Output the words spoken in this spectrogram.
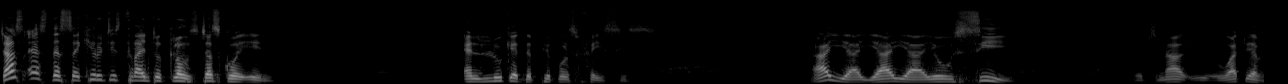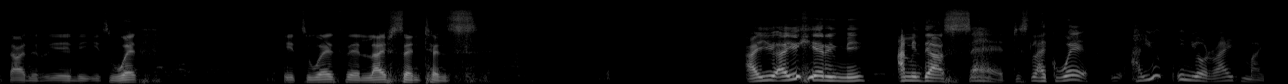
Just as the security is trying to close, just go in and look at the people's faces. Ah, yeah, yeah, yeah, you'll see. But now, what you have done really is worth, it's worth a life sentence. Are you, are you hearing me? I mean, they are sad. It's like, where are you in your right mind?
